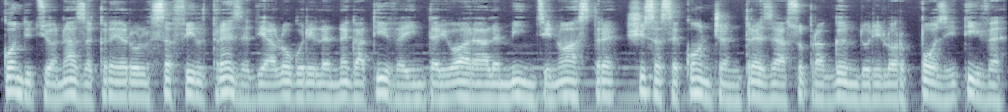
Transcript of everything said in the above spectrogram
condiționează creierul să filtreze dialogurile negative interioare ale minții noastre și să se concentreze asupra gândurilor pozitive.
